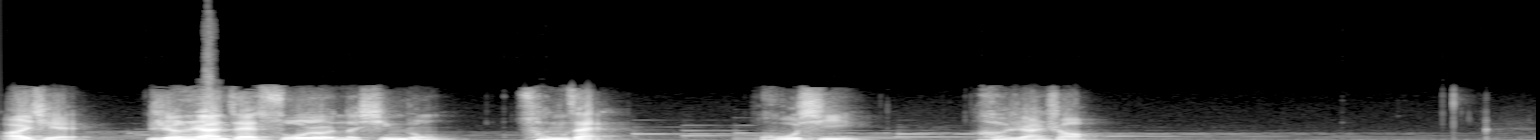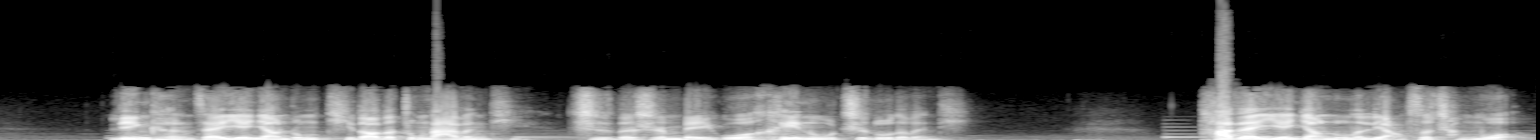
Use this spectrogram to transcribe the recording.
而且仍然在所有人的心中存在、呼吸和燃烧。林肯在演讲中提到的重大问题，指的是美国黑奴制度的问题。他在演讲中的两次沉默，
